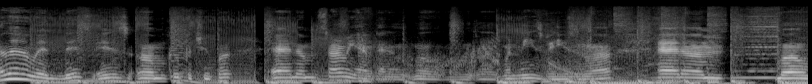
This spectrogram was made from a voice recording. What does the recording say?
Hello, and this is um Koopa Troopa, and I'm sorry we haven't done uh, one of these videos in a while. And um, well,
